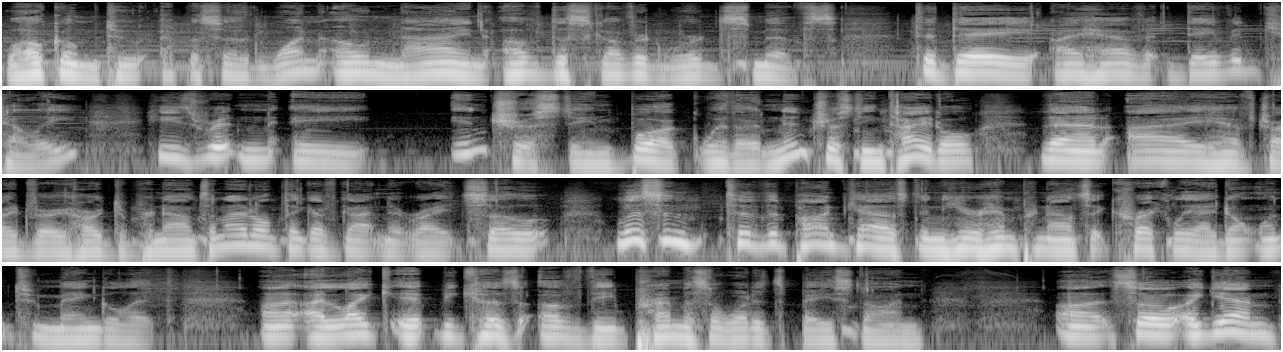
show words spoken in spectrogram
Welcome to episode 109 of Discovered Wordsmiths. Today I have David Kelly. He's written a interesting book with an interesting title that I have tried very hard to pronounce, and I don't think I've gotten it right. So listen to the podcast and hear him pronounce it correctly. I don't want to mangle it. Uh, I like it because of the premise of what it's based on. Uh, so, again,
